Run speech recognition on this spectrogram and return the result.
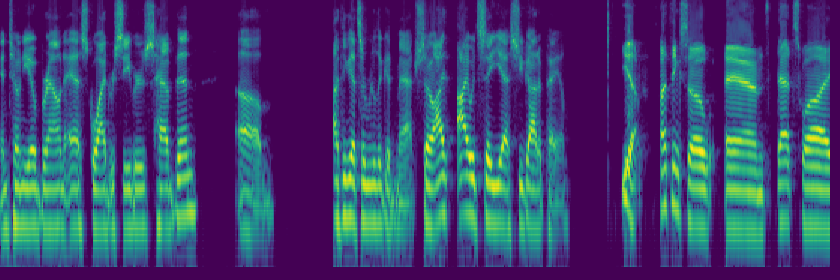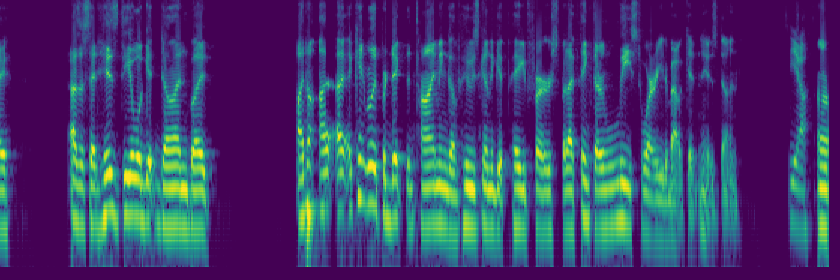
Antonio Brown esque wide receivers have been. Um, I think that's a really good match. So I, I would say yes, you got to pay him. Yeah, I think so, and that's why, as I said, his deal will get done, but I don't. I, I can't really predict the timing of who's going to get paid first, but I think they're least worried about getting his done. Yeah. Um,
